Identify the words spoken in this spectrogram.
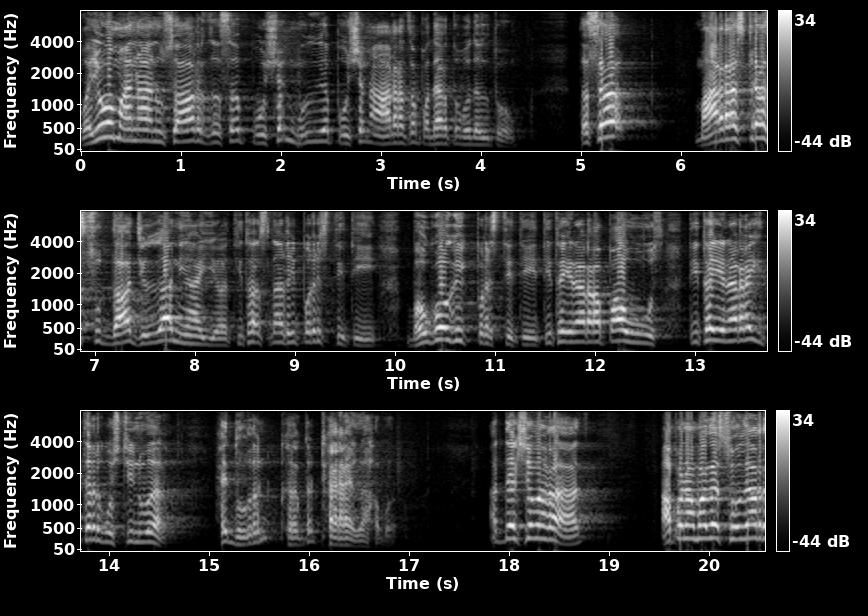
वयोमानानुसार जसं पोषण मूल्य पोषण आहाराचा पदार्थ बदलतो तसं महाराष्ट्रात सुद्धा जिल्हानिहाय्य तिथं असणारी परिस्थिती भौगोलिक परिस्थिती तिथं येणारा पाऊस तिथं येणाऱ्या इतर गोष्टींवर हे धोरण खरं तर ठरायला हवं. अध्यक्ष महाराज आपण आम्हाला सोलार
